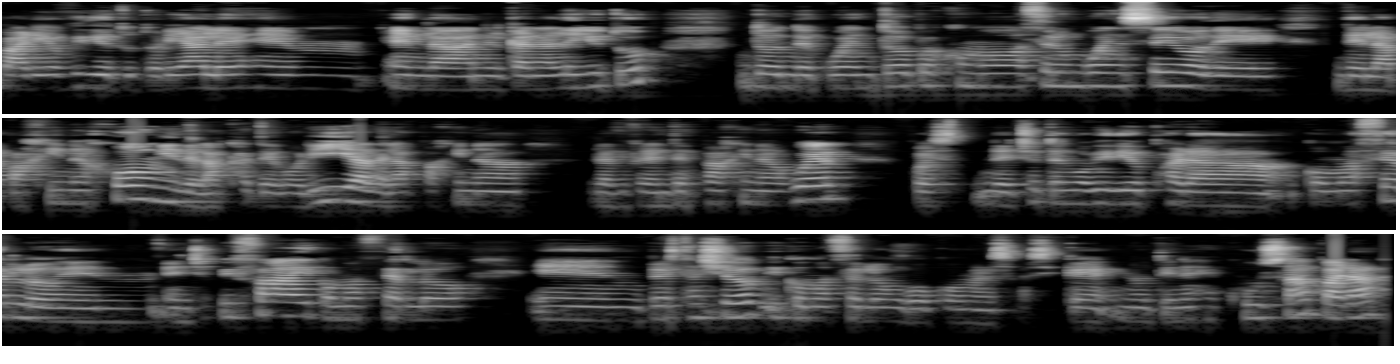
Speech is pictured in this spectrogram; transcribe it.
varios videotutoriales en, en, en el canal de YouTube donde cuento pues cómo hacer un buen SEO de, de la página home y de las categorías, de las páginas, de las diferentes páginas web, pues de hecho tengo vídeos para cómo hacerlo en, Shopify, cómo hacerlo en PrestaShop y cómo hacerlo en WooCommerce. Así que no tienes excusa para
